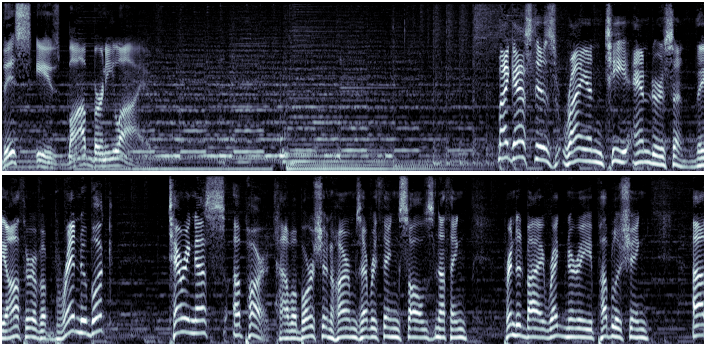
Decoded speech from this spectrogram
This is Bob Burney Live. My guest is Ryan T. Anderson, the author of a brand new book, Tearing Us Apart How Abortion Harms Everything, Solves Nothing, printed by Regnery Publishing. Uh,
